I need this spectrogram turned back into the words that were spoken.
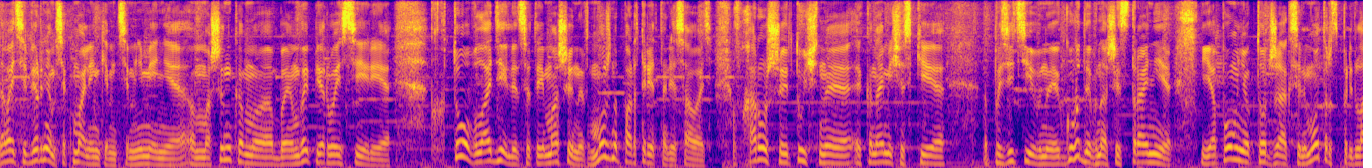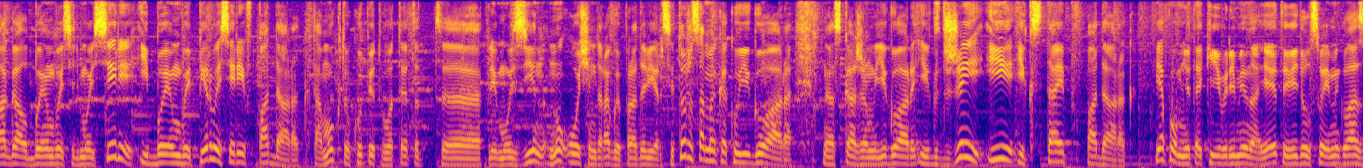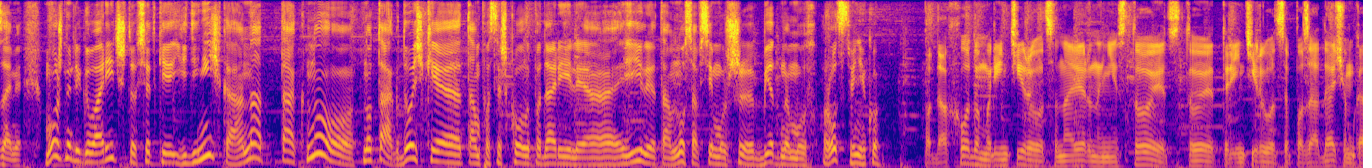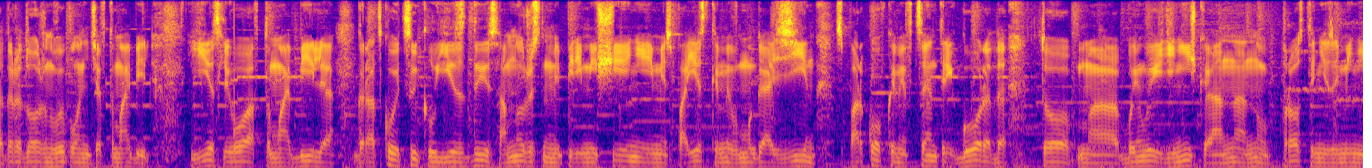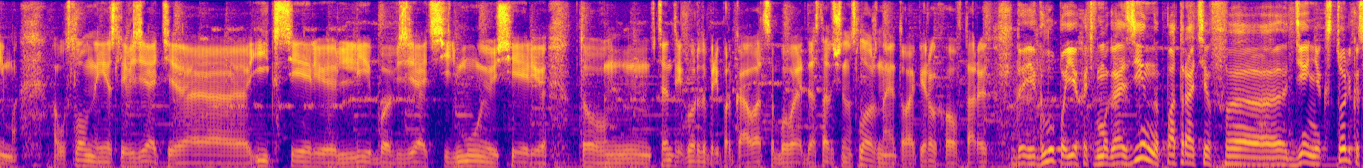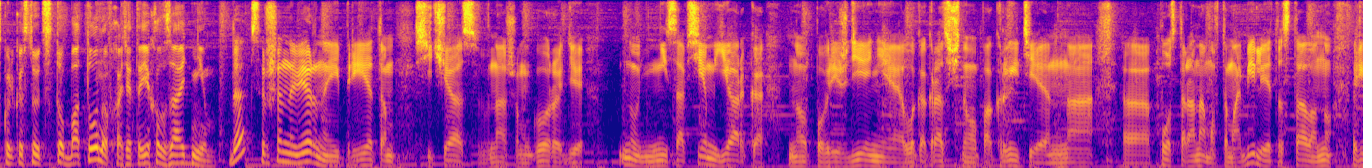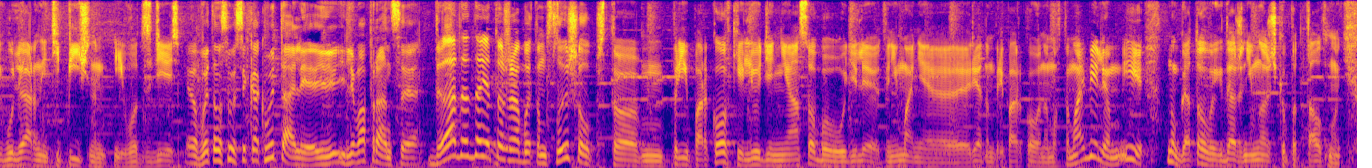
Давайте вернемся к маленьким, тем не менее, машинкам BMW первой серии. Кто владелец этой машины? Можно портрет нарисовать? В хорошие, тучные, экономические, позитивные годы в нашей стране, я помню, тот же Аксель Моторс предлагал BMW 7 серии и BMW первой серии в подарок тому, кто купит вот этот э, лимузин, ну, очень дорогой, правда, версии. То же самое, как у Ягуара. Э, Скажем, Jaguar XJ и X-Type в подарок. Я помню такие времена, я это видел своими глазами. Можно ли говорить, что все-таки единичка, она так, ну, ну так, дочке там после школы подарили, э, или там, ну, совсем уж бедному родственнику. По доходам ориентироваться, наверное, не стоит. Стоит ориентироваться по задачам, которые должен выполнить автомобиль. Если у автомобиля городской цикл езды со множественными перемещениями, с поездками в магазин, с парковками в центре города, то а, BMW единичка, она ну, просто незаменима. А условно, если взять э, X-серию, либо взять седьмую серию, то в центре города припарковаться бывает достаточно сложно. Это, во-первых. А во-вторых... Да и глупо ехать в магазин, потратить потратив э, денег столько, сколько стоит 100 батонов, хотя ты ехал за одним. Да, совершенно верно. И при этом сейчас в нашем городе ну, не совсем ярко, но повреждение лакокрасочного покрытия на, э, по сторонам автомобиля это стало ну, регулярно типичным. И вот здесь... В этом смысле, как в Италии или во Франции. Да, да, да, я тоже об этом слышал, что при парковке люди не особо уделяют внимание рядом припаркованным автомобилям и ну, готовы их даже немножечко подтолкнуть.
